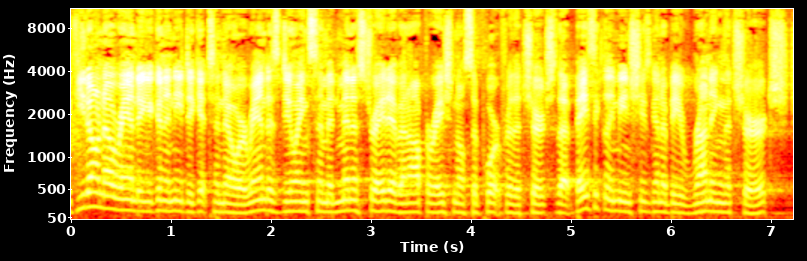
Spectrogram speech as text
If you don't know Randa, you're going to need to get to know her. Randa's doing some administrative and operational support for the church. So that basically means she's going to be running the church.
